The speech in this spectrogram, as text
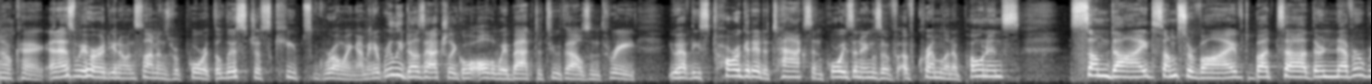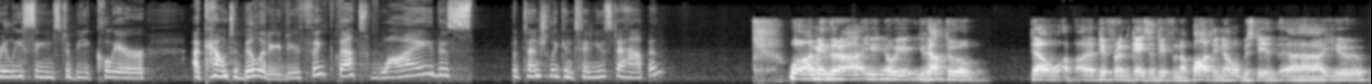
Okay, and as we heard, you know, in Simon's report, the list just keeps growing. I mean, it really does actually go all the way back to 2003. You have these targeted attacks and poisonings of, of Kremlin opponents. Some died, some survived, but uh, there never really seems to be clear accountability. Do you think that's why this potentially continues to happen? Well, I mean, there are, you know, you, you have to tell a, different case a different apart. You know, obviously, uh, you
